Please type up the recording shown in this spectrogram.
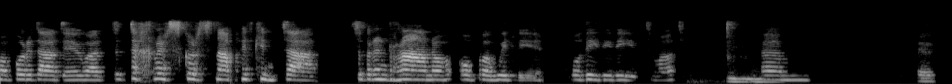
mae bore da dew, a dechrau'r sgwrs na peth cyntaf, so bod yn rhan o, o bywyd fi o ddydd i ddydd, ti'n modd. Mm. Um, yeah.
